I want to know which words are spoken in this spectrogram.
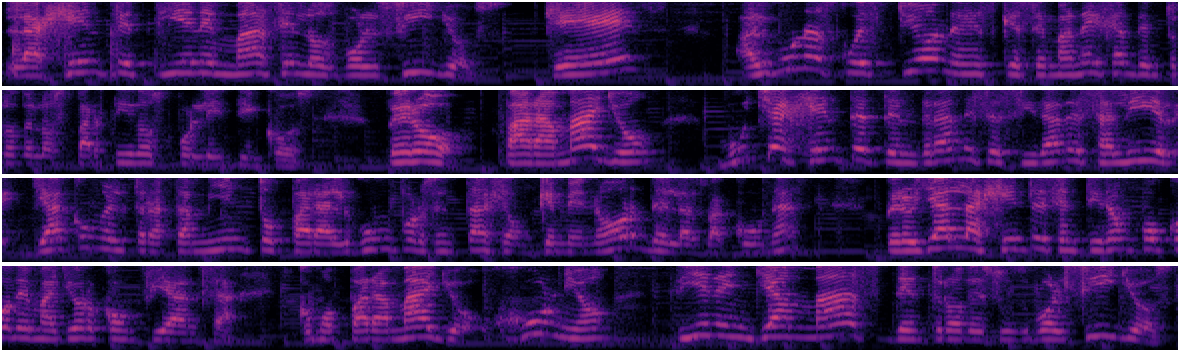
La gente tiene más en los bolsillos, que es algunas cuestiones que se manejan dentro de los partidos políticos. Pero para mayo mucha gente tendrá necesidad de salir ya con el tratamiento para algún porcentaje, aunque menor, de las vacunas, pero ya la gente sentirá un poco de mayor confianza. Como para mayo, junio, tienen ya más dentro de sus bolsillos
